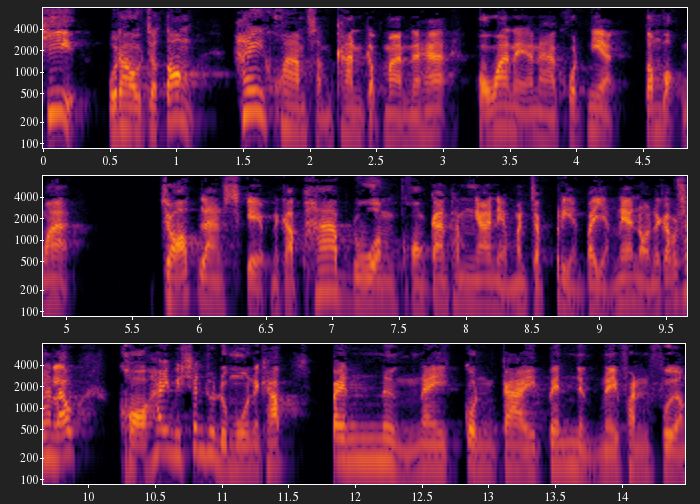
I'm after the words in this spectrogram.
ที่เราจะต้อง ให้ความสำคัญกับมันนะฮะเพราะว่าในอนาคตเนี่ยต้องบอกว่า job landscape นะครับภาพรวมของการทำงานเนี่ยมันจะเปลี่ยนไปอย่างแน่นอนนะครับ เพราะฉะนั้นแล้วขอให้ Mission to the Moon นะครับเป็นหนึ่งในกลไกเป็นหนึ่งในฟันเฟือง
